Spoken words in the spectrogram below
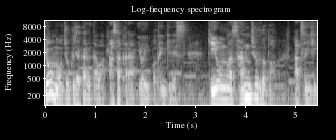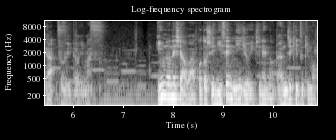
今日のジョクジャカルタは朝から良いお天気です。気温は30度と暑い日が続いております。インドネシアは今年2021年の断食月も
